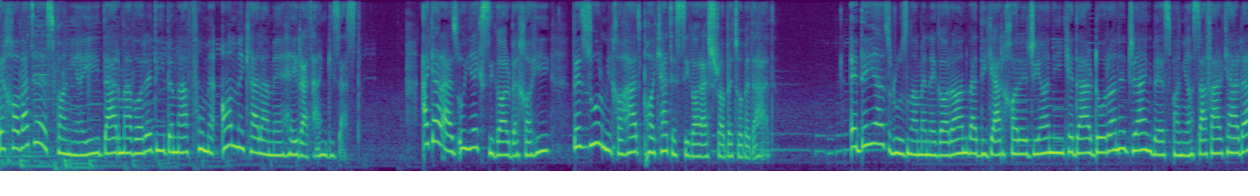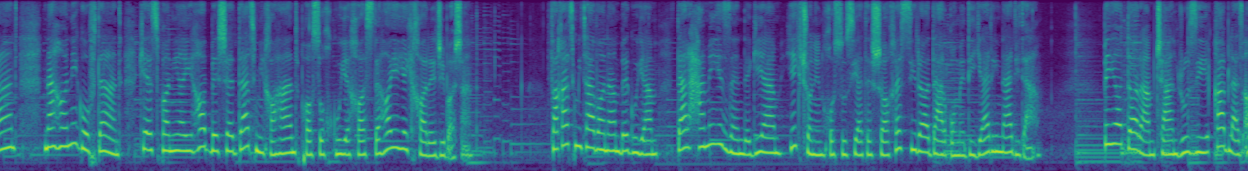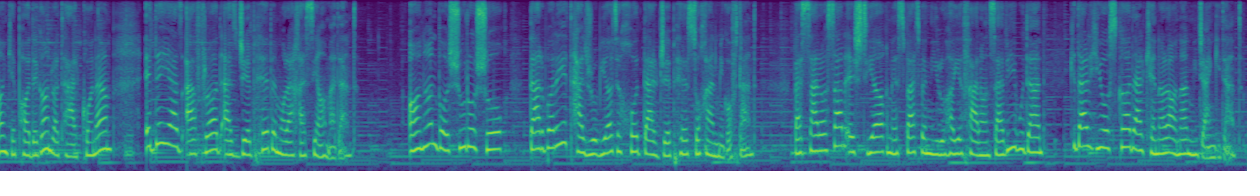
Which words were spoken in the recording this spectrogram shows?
سخاوت اسپانیایی در مواردی به مفهوم عام کلمه حیرت انگیز است. اگر از او یک سیگار بخواهی به زور می‌خواهد پاکت سیگارش را به تو بدهد. عدهای از روزنامه نگاران و دیگر خارجیانی که در دوران جنگ به اسپانیا سفر کردند نهانی گفتند که اسپانیایی ها به شدت می‌خواهند پاسخگوی خواسته های یک خارجی باشند. فقط می توانم بگویم در همه زندگیم یک چنین خصوصیت شاخصی را در قوم دیگری ندیدم. به یاد دارم چند روزی قبل از آنکه پادگان را ترک کنم، عده‌ای از افراد از جبهه به مرخصی آمدند. آنان با شور و شوق درباره تجربیات خود در جبهه سخن می گفتند و سراسر اشتیاق نسبت به نیروهای فرانسوی بودند که در هیوسکا در کنار آنان می جنگیدند.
